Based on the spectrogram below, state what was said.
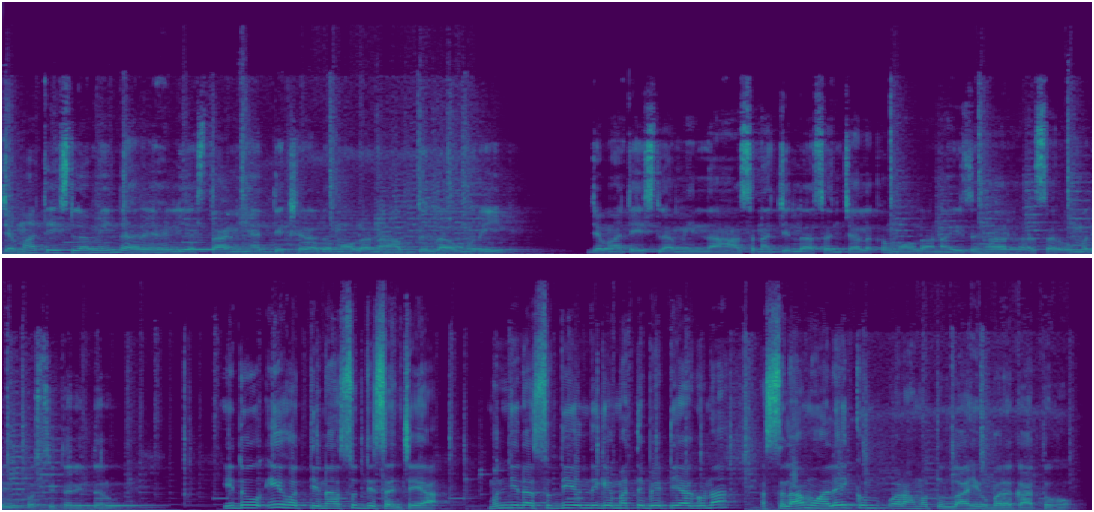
ಜಮಾತೆ ಇಸ್ಲಾಮಿಯಿಂದ ಅರೆಹಳ್ಳಿಯ ಸ್ಥಾನೀಯ ಅಧ್ಯಕ್ಷರಾದ ಮೌಲಾನಾ ಅಬ್ದುಲ್ಲಾ ಉಮರಿ, ಜಮಾತೆ ಇಸ್ಲಾಮಿಯಿಂದ ಹಾಸನ ಜಿಲ್ಲಾ ಸಂಚಾಲಕ ಮೌಲಾನಾ ಇಜಹಾರ್ ಅಸರ್ ಉಮರಿ ಉಪಸ್ಥಿತರಿದ್ದರು. ಇದು ಈ ಹೊತ್ತಿನ ಸುದ್ದಿ ಸಂಚಯ. ಮುಂದಿನ ಸುದ್ದಿಯೊಂದಿಗೆ ಮತ್ತೆ ಭೇಟಿಯಾಗೋಣ. ಅಸ್ಸಲಾಮು ಅಲೈಕುಂ ವರಹಮತುಲ್ಲಾಹಿ ವಬರಕಾತುಹು.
